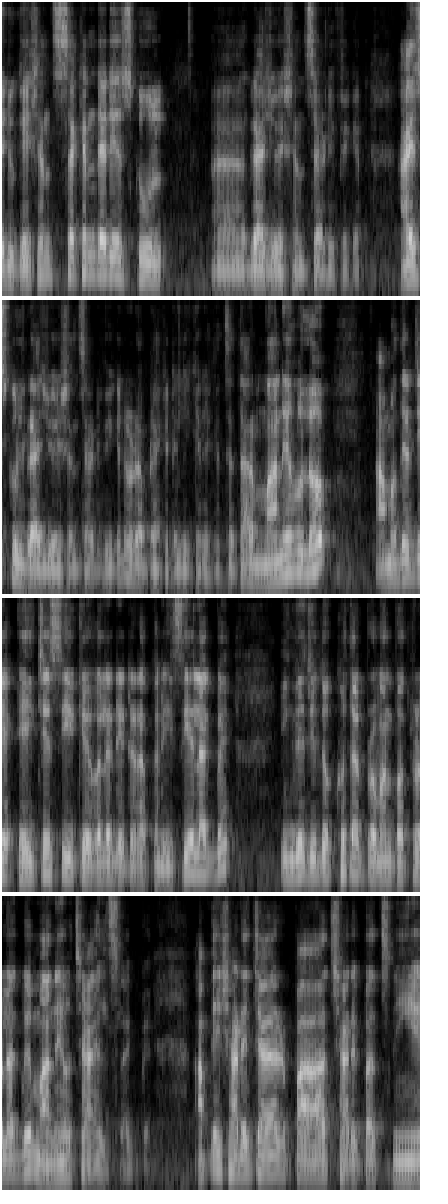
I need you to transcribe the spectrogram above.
education secondary school graduation certificate high school graduation certificate ওরা ব্র্যাকেটে লিখে রেখেছে। তার মানে হলো, আমাদের যে এইচএসসি ইকুইভ্যালেন্ট এটার আপনার ইসিএ লাগবে, ইংরেজি দক্ষতার প্রমাণপত্র লাগবে মানে হচ্ছে আইএলস লাগবে। আপনি সাড়ে চার, পাঁচ, সাড়ে পাঁচ নিয়ে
